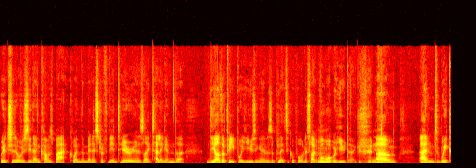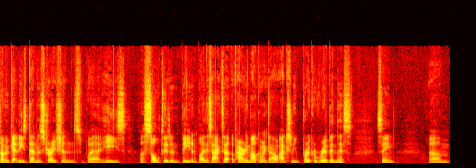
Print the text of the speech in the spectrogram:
which is obviously then comes back when the minister for the interior is like telling him that the other people are using him as a political pawn. It's like, well, what were you doing? Um, and we kind of get these demonstrations where he's assaulted and beaten by this actor. Apparently, Malcolm McDowell actually broke a rib in this scene. Um,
